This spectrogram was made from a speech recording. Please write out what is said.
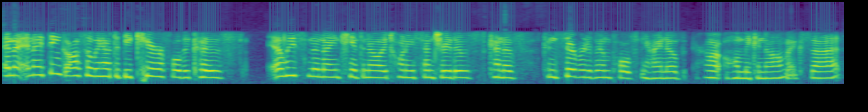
And and I think also we have to be careful because at least in the 19th and early 20th century, there was kind of conservative impulse behind home economics that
